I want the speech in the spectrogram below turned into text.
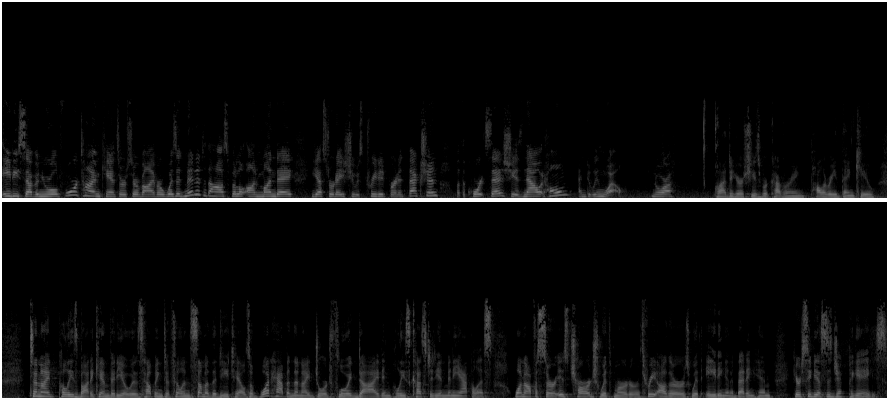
87 year old four time cancer survivor was admitted to the hospital on Monday. Yesterday, she was treated for an infection, but the court says she is now at home and doing well. Norah. Glad to hear she's recovering. Paula Reed, thank you. Tonight, police body cam video is helping to fill in some of the details of what happened the night George Floyd died in police custody in Minneapolis. One officer is charged with murder, three others with aiding and abetting him. Here's CBS's Jeff Pegues.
